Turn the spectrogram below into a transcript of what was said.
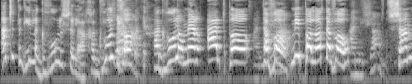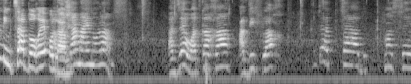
עד שתגיעי לגבול שלך. הגבול צו... הגבול אומר, עד פה תבוא, מפה לא תבוא. אני שם. שם נמצא בורא עולם. אבל שם אין עולם. אז זהו, את ככה, עדיף לך. זה הצעד, מעשה.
